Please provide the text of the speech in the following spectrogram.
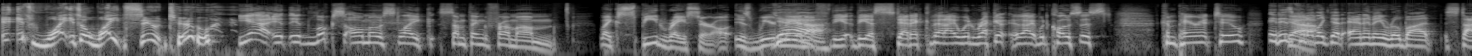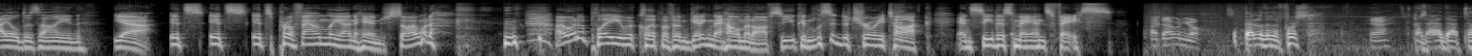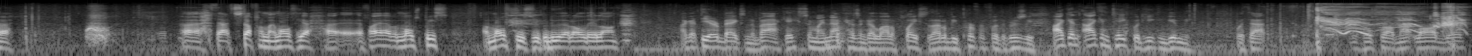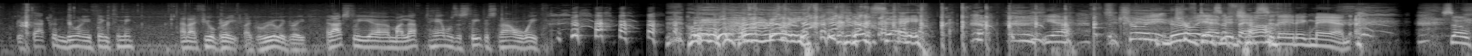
It, it's white. It's a white suit too. yeah it, it looks almost like something from um like speed racer uh, is weirdly Yeah. enough the the aesthetic that i would rec- i would closest compare it to It is Yeah. kind of like that anime robot style design. Yeah, it's it's it's profoundly unhinged. So I want to I want to play you a clip of him getting the helmet off so you can listen to Troy talk and see this man's face. How'd that one go? better than the first Yeah? because I had that uh, whew, uh, that stuff in my mouth. Yeah, uh, if I have a mouthpiece, a mouthpiece, you can do that all day long. I got the airbags in the back, eh? So my neck hasn't got a lot of place, so that'll be perfect for the grizzly. I can I can take what he can give me with that. No problem. That log there, if that couldn't do anything to me, and I feel great, like really great. And actually, uh, my left hand was asleep. It's now awake. oh, really? You don't say. yeah, Troy Nerve Troy is a damage, huh? fascinating man. so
